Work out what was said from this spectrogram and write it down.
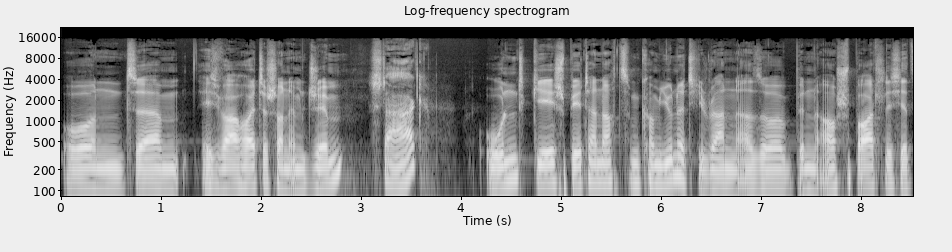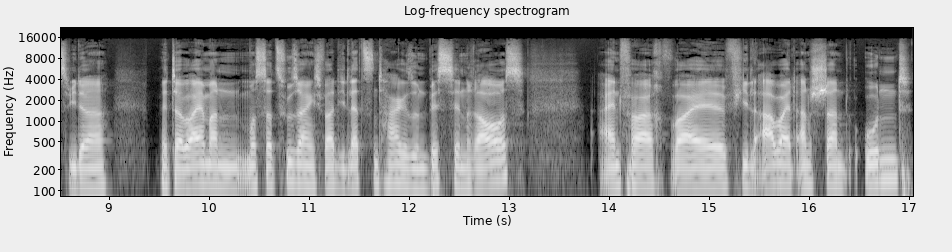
Und ähm, ich war heute schon im Gym. Stark. und gehe später noch zum Community Run. Also bin auch sportlich jetzt wieder mit dabei. Man muss dazu sagen, ich war die letzten Tage so ein bisschen raus. Einfach weil viel Arbeit anstand und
